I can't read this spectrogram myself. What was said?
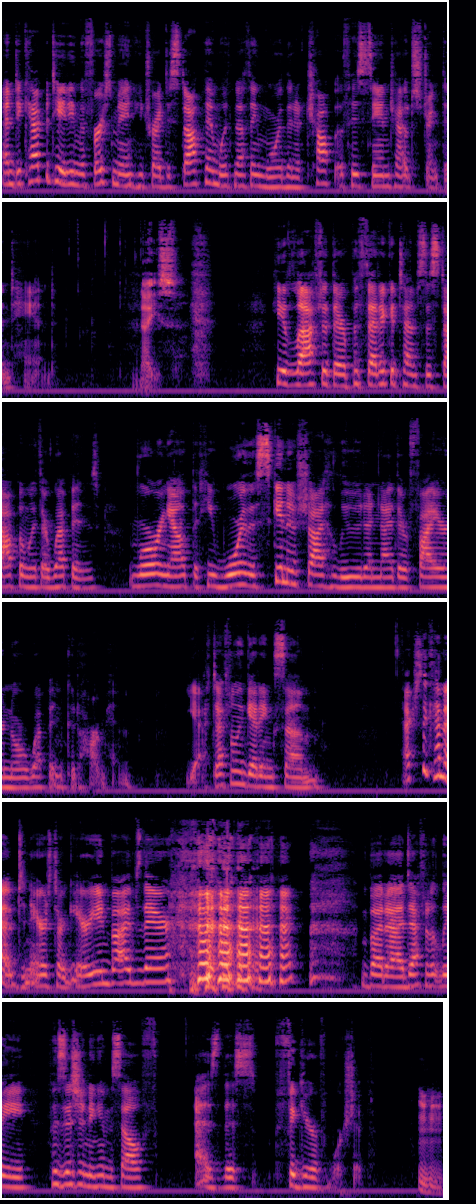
and decapitating the first man who tried to stop him with nothing more than a chop of his sandchild strengthened hand. Nice. He had laughed at their pathetic attempts to stop him with their weapons, roaring out that he wore the skin of Shai Hulud and neither fire nor weapon could harm him. Yeah, definitely getting some, actually kind of Daenerys Targaryen vibes there. but uh, definitely positioning himself as this figure of worship. Mhm.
